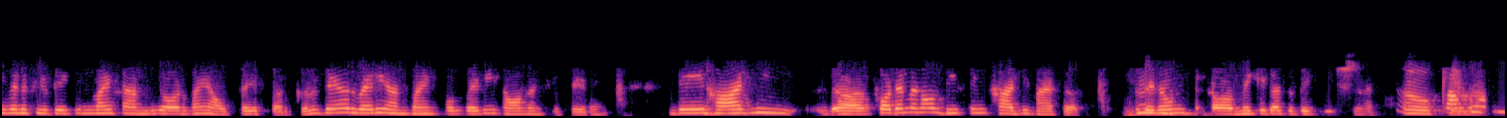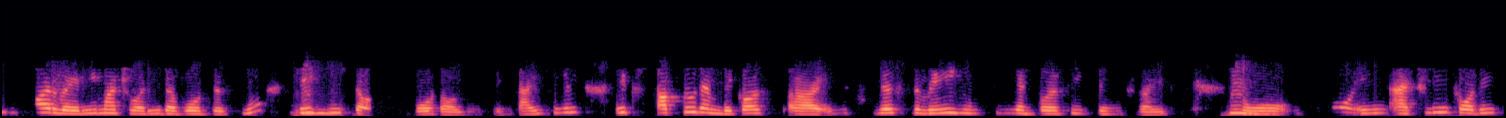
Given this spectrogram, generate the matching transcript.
even if you take in my family or my outside circle, they are very unmindful, very non-interfering. They hardly, uh, for them and all, these things hardly matter. They Mhm. don't uh, make it as a big issue. Okay. Some people are very much worried about this, no? They Mhm. keep talking about all these things. I feel it's up to them because uh, it's just the way you see and perceive things, right? Mhm. So, so in actually for these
